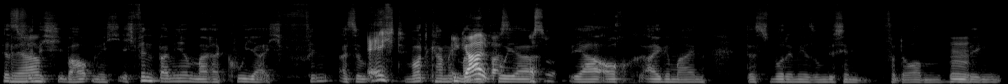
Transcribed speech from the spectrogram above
Das Ja. finde ich überhaupt nicht. Ich finde bei mir Maracuja. Ich finde, also Echt? Wodka mit Egal was. Maracuja. So. Ja, auch allgemein. Das wurde mir so ein bisschen verdorben. Hm. Wegen,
